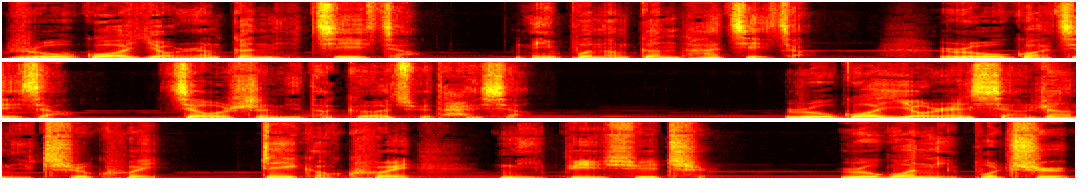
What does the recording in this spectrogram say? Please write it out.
如果有人跟你计较，你不能跟他计较；如果计较，就是你的格局太小；如果有人想让你吃亏，这个亏你必须吃；如果你不吃，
